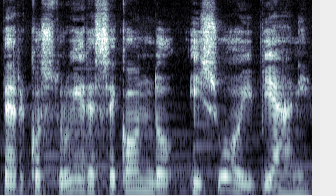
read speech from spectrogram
per costruire secondo i suoi piani.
